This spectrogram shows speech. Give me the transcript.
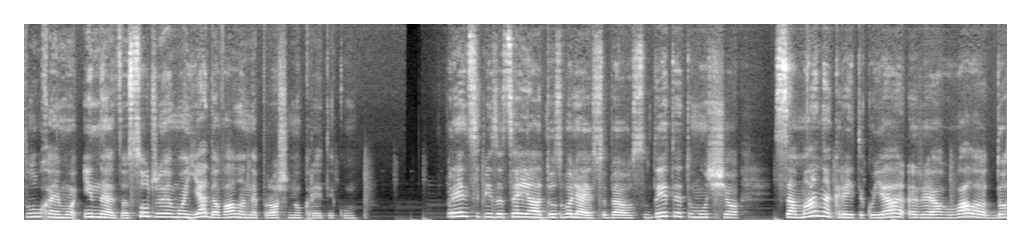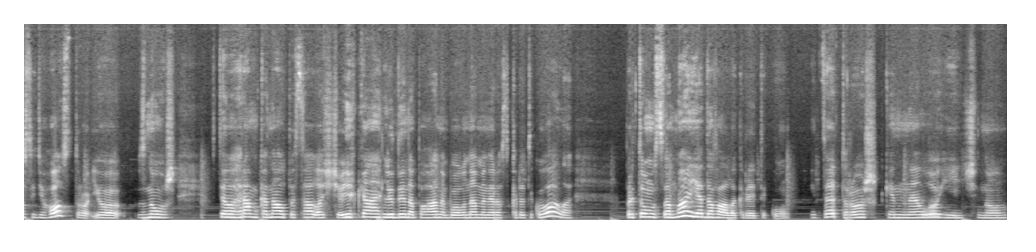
Слухаємо і не засуджуємо, я давала непрошену критику. В принципі, за це я дозволяю себе осудити, тому що сама на критику я реагувала досить гостро, і знову ж телеграм-канал писала, що яка людина погана, бо вона мене розкритикувала. При тому сама я давала критику. І це трошки нелогічно.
